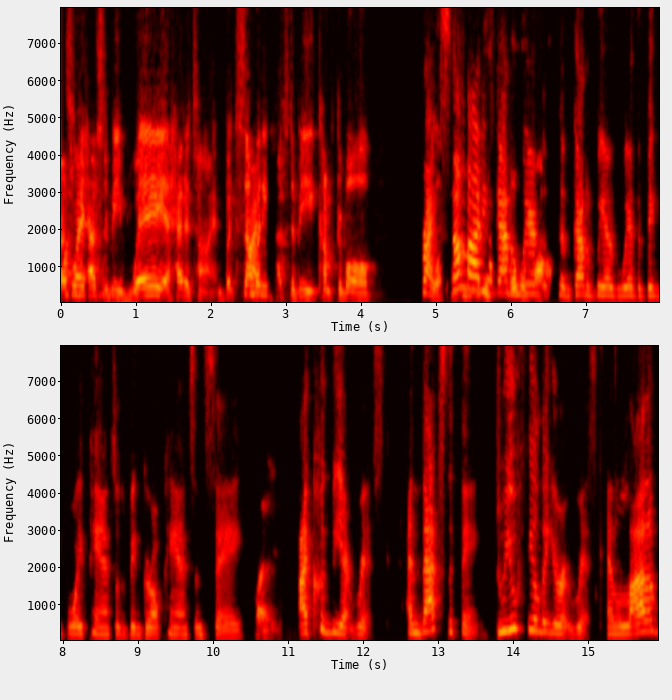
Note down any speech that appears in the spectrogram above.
That's why it has to be way ahead of time. But somebody right. has to be comfortable. Right. Somebody's got to wear the got to wear wear the big boy pants or the big girl pants and say, right. I could be at risk. And that's the thing. Do you feel that you're at risk? And a lot of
